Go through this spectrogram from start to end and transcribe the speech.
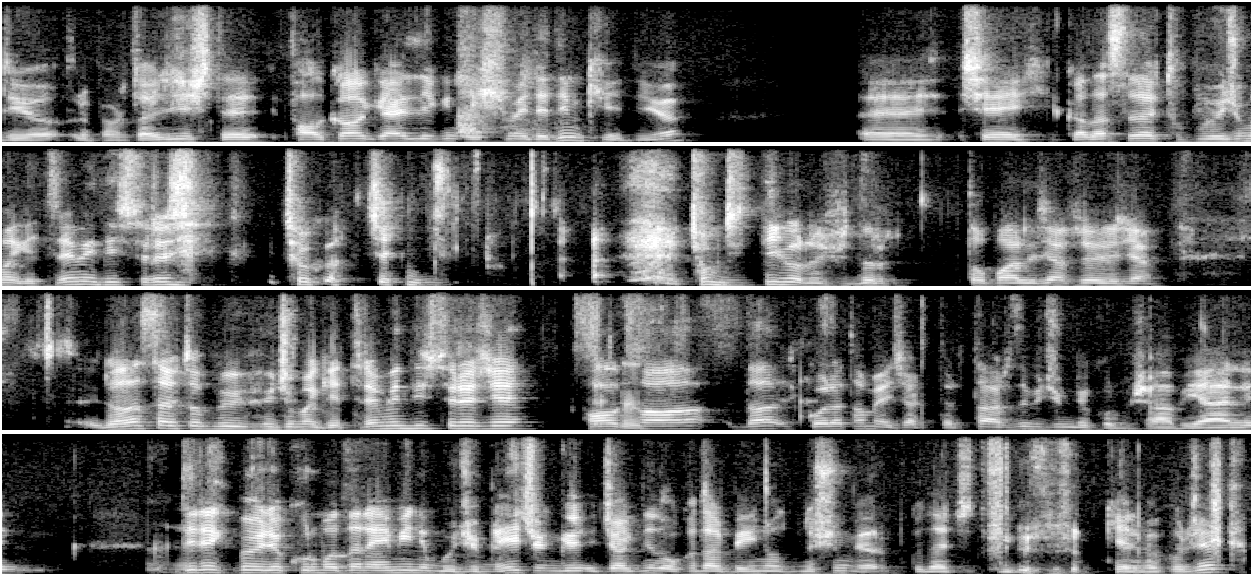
diyor röportajcı işte Falcao geldiği gün eşime dedim ki diyor e, şey Galatasaray topu hücuma getiremediği sürece çok şey, çok ciddi konuşuyor. Toparlayacağım söyleyeceğim. Galatasaray topu hücuma getiremediği sürece Falcao da gol atamayacaktır tarzı bir cümle kurmuş abi. Yani evet. direkt böyle kurmadığına eminim bu cümleyi. Çünkü Cagney'de o kadar beyin olduğunu düşünmüyorum. Bu kadar ciddi bir kelime kuracak.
